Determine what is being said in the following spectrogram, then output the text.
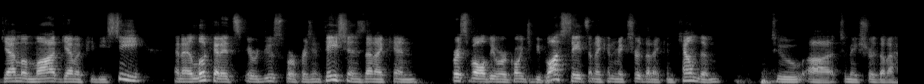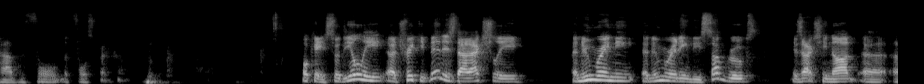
gamma mod gamma PBC, and I look at its irreducible representations, then I can, first of all, they were going to be Bloch states, and I can make sure that I can count them to, uh, to make sure that I have the full, the full spectrum. Okay, so the only uh, tricky bit is that actually enumerating, enumerating these subgroups is actually not a,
